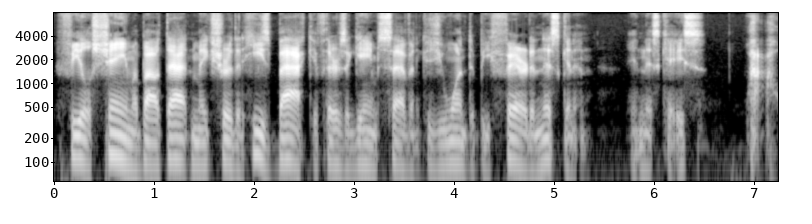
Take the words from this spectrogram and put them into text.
feel shame about that and make sure that he's back if there's a game seven, because you want to be fair to Niskanen in this case. Wow.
